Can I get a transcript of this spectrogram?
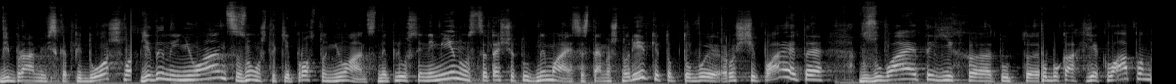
вібрамівська підошва. Єдиний нюанс, знову ж таки, просто нюанс, не плюс і не мінус. Це те, що тут немає системи шнурівки, тобто ви розщіпаєте, взуваєте їх. е, Тут е, по боках є клапан,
